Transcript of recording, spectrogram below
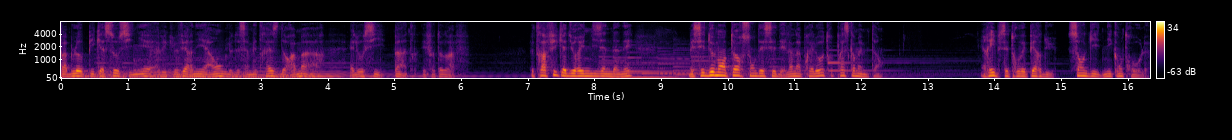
Pablo Picasso signait avec le vernis à ongles de sa maîtresse Dora Maar, elle aussi peintre et photographe. Le trafic a duré une dizaine d'années, mais ses deux mentors sont décédés l'un après l'autre presque en même temps. Rip s'est trouvé perdu, sans guide ni contrôle.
